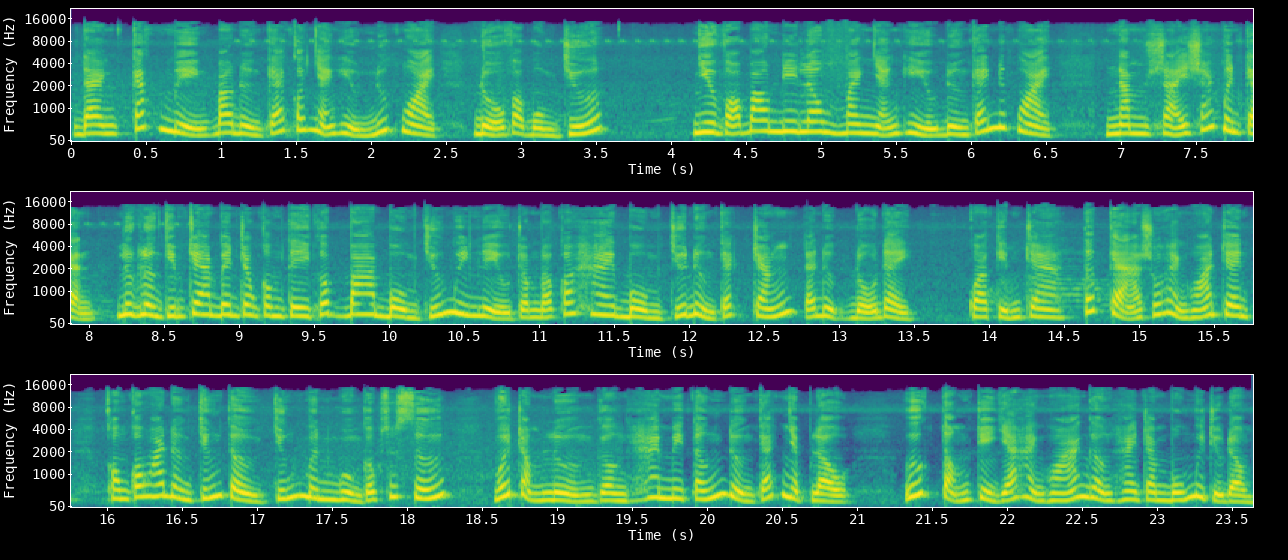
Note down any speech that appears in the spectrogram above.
đang cắt miệng bao đường cát có nhãn hiệu nước ngoài đổ vào bồn chứa. Nhiều vỏ bao ni lông mang nhãn hiệu đường cát nước ngoài nằm rải rác bên cạnh. Lực lượng kiểm tra bên trong công ty có 3 bồn chứa nguyên liệu, trong đó có hai bồn chứa đường cát trắng đã được đổ đầy. Qua kiểm tra, tất cả số hàng hóa trên không có hóa đơn chứng từ chứng minh nguồn gốc xuất xứ, với trọng lượng gần 20 tấn đường cát nhập lậu, ước tổng trị giá hàng hóa gần 240 triệu đồng.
